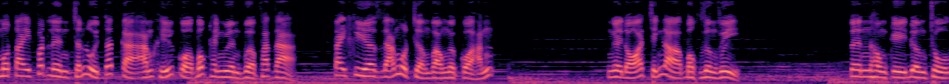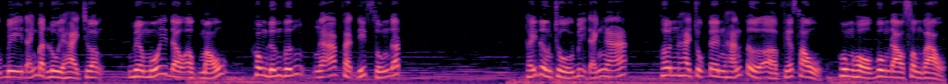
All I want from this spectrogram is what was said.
một tay phất lên chấn lùi tất cả ám khí của bốc thanh nguyên vừa phát ra, tay kia giáng một trường vào ngực của hắn. Người đó chính là Bộc Dương Duy. Tên Hồng Kỳ đường chủ bị đánh bật lùi hai trượng, miệng mũi đầu ọc máu, không đứng vững, ngã phẹt đít xuống đất. Thấy đường chủ bị đánh ngã, hơn hai chục tên hán tử ở phía sau, hùng hổ vùng đào xông vào,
